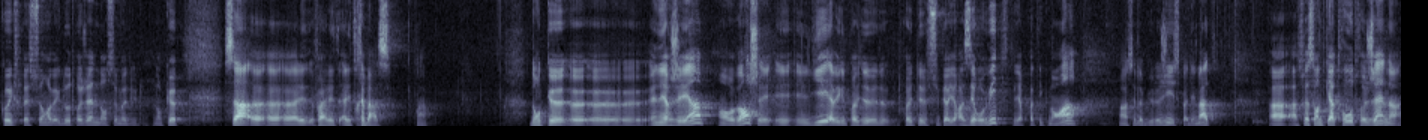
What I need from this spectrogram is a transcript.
coexpression avec d'autres gènes dans ce module. Donc ça, elle est, très basse. Donc NRG1, en revanche, est, lié avec une probabilité, supérieure à 0,8, c'est-à-dire pratiquement 1, Hein, c'est de la biologie, ce n'est pas des maths, à, 64 autres gènes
